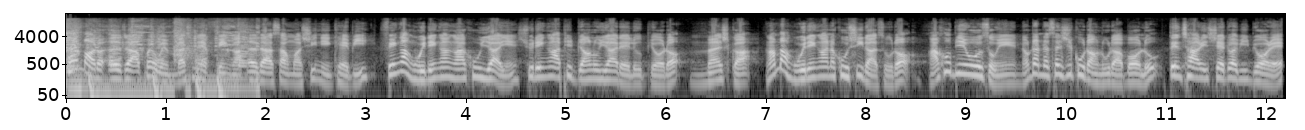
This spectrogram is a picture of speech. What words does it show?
ဖက်မှာတော့ Elder အဖွဲ့ဝင် Max နဲ့ Fin က Elder ဆောင်မှာရှိနေခဲ့ပြီး Fin ကငွေတင်းက9ခုရရင်ရွှေတင်းကအဖြစ်ပြောင်းလို့ရတယ်လို့ပြောတော့ Max ကငါမှငွေတင်းက2ခုရှိတာဆိုတော့9ခုပြေးဖို့ဆိုရင်နောက်ထပ်28ခုတောင်လိုတာပေါ့လို့တင်ချာရီ share တွက်ပြီးပြောတယ်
